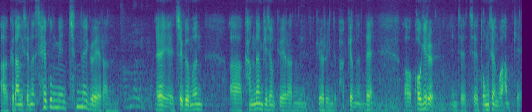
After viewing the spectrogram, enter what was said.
아, 그 당시에는 새국민 침례교회라는. 예, 예. 지금은 아, 강남 비전교회라는 교회로 이제 바뀌었는데 어, 거기를 이제 제 동생과 함께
